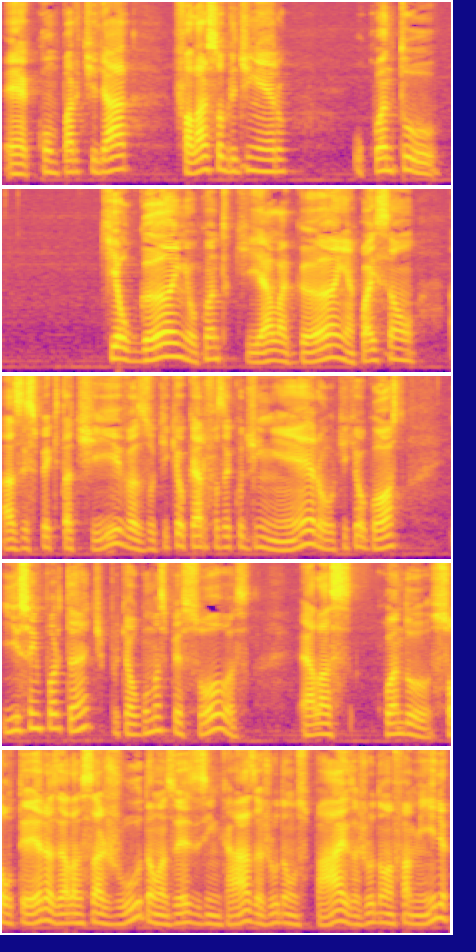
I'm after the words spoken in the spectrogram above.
É compartilhar, falar sobre dinheiro, o quanto que eu ganho, o quanto que ela ganha, quais são as expectativas, o que, que eu quero fazer com o dinheiro, o que, que eu gosto. E isso é importante, porque algumas pessoas, elas quando solteiras, elas ajudam às vezes em casa, ajudam os pais, ajudam a família,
